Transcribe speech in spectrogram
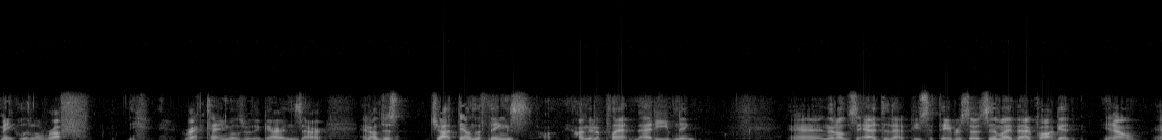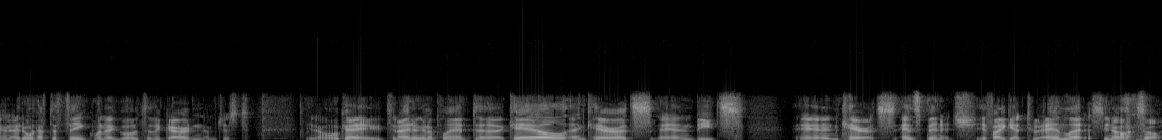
make little rough rectangles where the gardens are, and I'll just jot down the things I'm going to plant that evening, and then I'll just add to that piece of paper. So it's in my back pocket, you know, and I don't have to think when I go to the garden. I'm just you know, okay, tonight I'm going to plant uh, kale and carrots and beets and carrots and spinach if I get to, and lettuce, you know. So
